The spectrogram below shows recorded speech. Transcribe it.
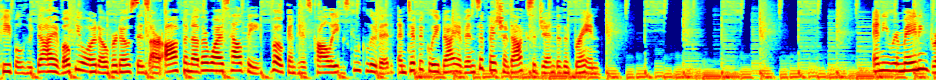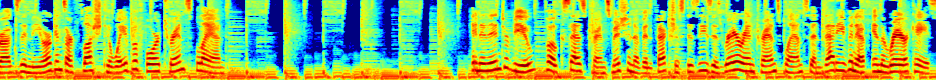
People who die of opioid overdoses are often otherwise healthy, Volk and his colleagues concluded, and typically die of insufficient oxygen to the brain. Any remaining drugs in the organs are flushed away before transplant. In an interview, Volk says transmission of infectious disease is rare in transplants and that even if, in the rare case,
